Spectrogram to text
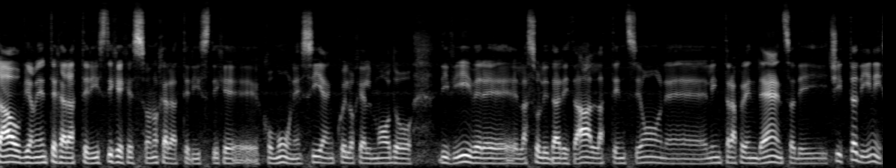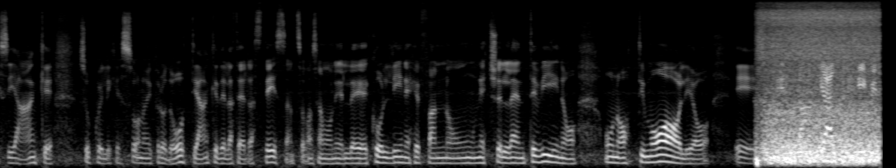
ha ovviamente caratteristiche che sono caratteristiche comuni, sia in quello che è il modo di vivere, la solidarietà, l'attenzione, l'intraprendenza dei cittadini, sia anche su quelli che sono i prodotti anche della terra stessa, insomma siamo nelle colline che fanno un eccellente vino, un ottimo olio e, e tanti altri tipi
